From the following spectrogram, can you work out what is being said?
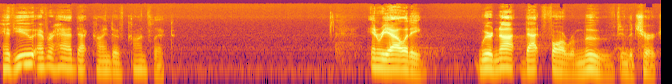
Have you ever had that kind of conflict? In reality, we're not that far removed in the church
